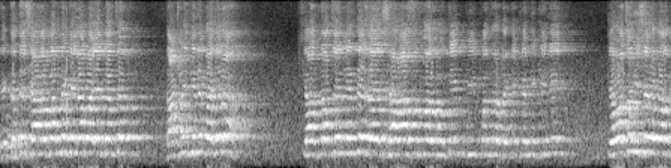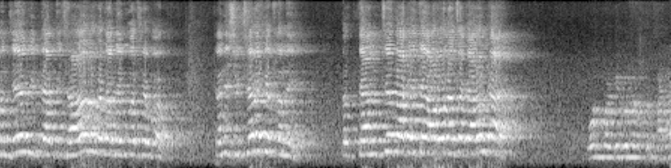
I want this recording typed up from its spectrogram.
एक तर ते शाळा बंद केल्या पाहिजे त्यांचं दाखले दिले पाहिजे ना. शासनाचे निर्देश आहेत शाळा सुरुवात होती फी पंधरा टक्के कमी केली. तेव्हाचा विषय वेगळा म्हणजे विद्यार्थी शाळा उघडला एक वर्षभर. त्यांनी शिक्षणच घेतलं नाही. तर त्यांचे दाखले ते आवडण्याचं कारण काय? कोण पर्टिक्युलर सांगा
